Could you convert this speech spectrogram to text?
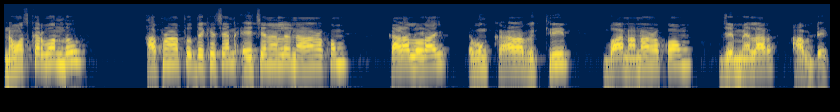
নমস্কার বন্ধু আপনারা তো দেখেছেন এই চ্যানেলে নানা রকম কাড়া লড়াই এবং কাড়া বিক্রির বা নানা রকম যে মেলার আপডেট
